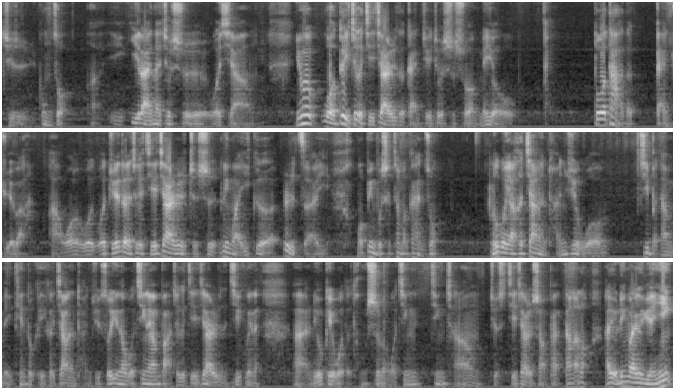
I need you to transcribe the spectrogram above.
去工作啊。一一来呢，就是我想，因为我对这个节假日的感觉就是说，没有多大的感觉吧。啊，我我我觉得这个节假日只是另外一个日子而已，我并不是这么看重。如果要和家人团聚，我基本上每天都可以和家人团聚，所以呢，我尽量把这个节假日的机会呢，啊，留给我的同事们。我经经常就是节假日上班。当然了，还有另外一个原因，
